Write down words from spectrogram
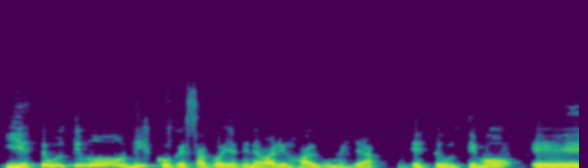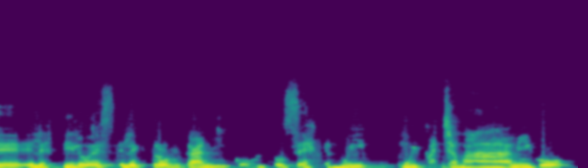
Y este último disco que sacó, ella tiene varios álbumes ya, este último, eh, el estilo es electroorgánico, entonces es muy, muy pachamámico,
